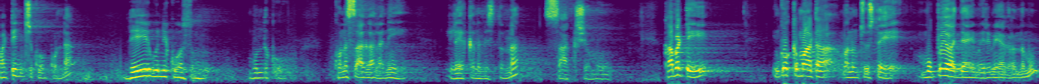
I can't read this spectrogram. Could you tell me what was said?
పట్టించుకోకుండా దేవుని కోసం ముందుకు కొనసాగాలని లేఖనమిస్తున్న సాక్ష్యము. కాబట్టి ఇంకొక మాట మనం చూస్తే ముప్పై అధ్యాయం ఇరిమియా గ్రంథము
